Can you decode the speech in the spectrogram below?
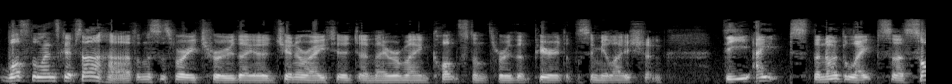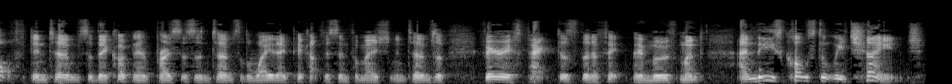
whilst the landscapes are hard, and this is very true, they are generated and they remain constant through the period of the simulation. The apes, the noble apes, are soft in terms of their cognitive processes, in terms of the way they pick up this information, in terms of various factors that affect their movement, and these constantly change.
